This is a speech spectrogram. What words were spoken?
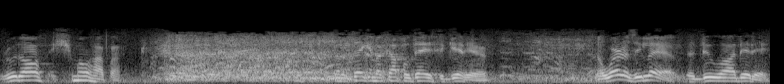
Rudolph Schmohopper. It's going to take him a couple days to get here. Now, where does he live? The do did he?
